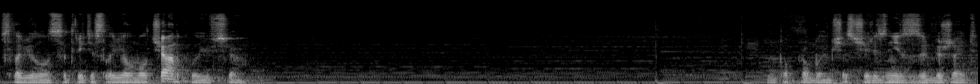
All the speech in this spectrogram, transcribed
Словил, вот смотрите, словил молчанку и все. Мы попробуем сейчас через низ забежать.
